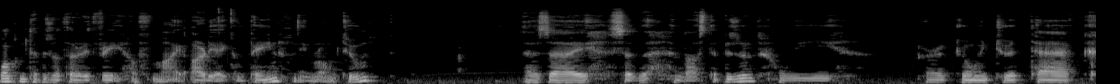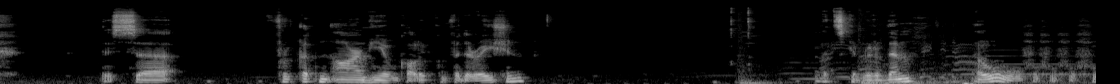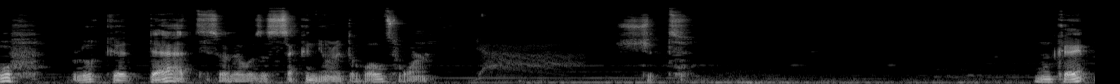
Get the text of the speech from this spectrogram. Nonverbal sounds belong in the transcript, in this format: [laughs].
Welcome to episode 33 of my Ardiaei campaign in Rome 2. As I said in the last episode, we are going to attack this uh, forgotten army of Gallic Confederation. Let's get rid of them. Oh, [laughs] look at that. So there was a second unit of Oathsworn. Shit. Okay.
